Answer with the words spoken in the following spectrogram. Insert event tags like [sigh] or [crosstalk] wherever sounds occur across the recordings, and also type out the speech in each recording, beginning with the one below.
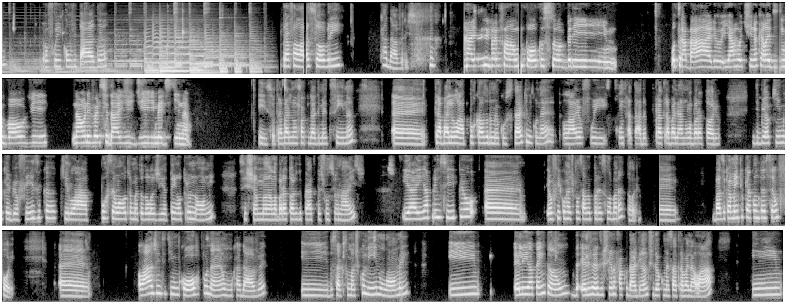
eu fui convidada para falar sobre cadáveres. A Rayane vai falar um pouco sobre o trabalho e a rotina que ela desenvolve na Universidade de Medicina. Isso, eu trabalho na Faculdade de Medicina é, trabalho lá por causa do meu curso técnico, né? Lá eu fui contratada para trabalhar no laboratório de bioquímica e biofísica, que lá, por ser uma outra metodologia, tem outro nome, se chama Laboratório de Práticas Funcionais. E aí, a princípio, é, eu fico responsável por esse laboratório. É, basicamente, o que aconteceu foi. É, lá a gente tinha um corpo, né, um cadáver, e do sexo masculino, um homem, e ele até então, ele já existia na faculdade antes de eu começar a trabalhar lá, e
